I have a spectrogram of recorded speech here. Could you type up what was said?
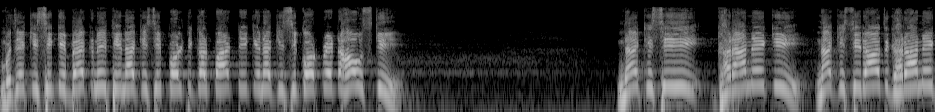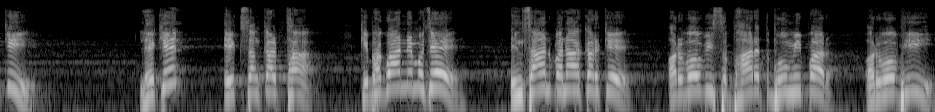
मुझे किसी की बैक नहीं थी, ना किसी पॉलिटिकल पार्टी की, ना किसी कॉर्पोरेट हाउस की, ना किसी घराने की, ना किसी राज घराने की। लेकिन एक संकल्प था कि भगवान ने मुझे इंसान बना करके, और वो भी इस भारत भूमि पर, और वो भी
